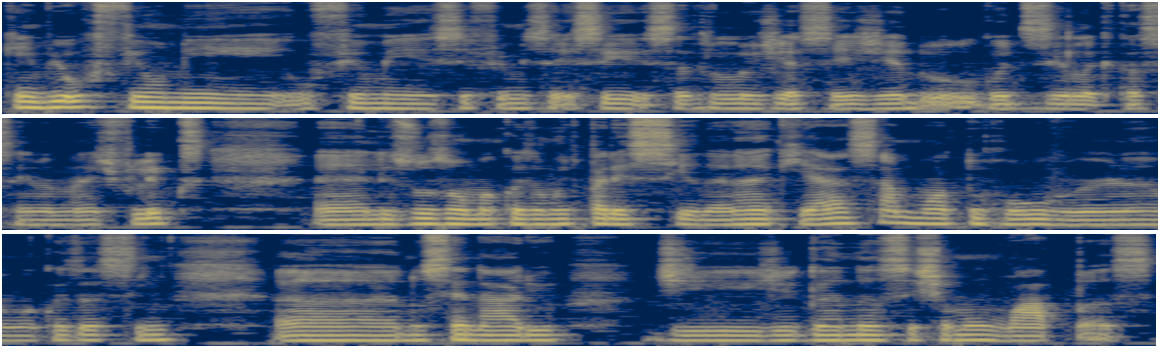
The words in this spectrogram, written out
Quem viu o filme, o filme, esse filme, esse, essa trilogia CG do Godzilla que tá saindo na Netflix, é, eles usam uma coisa muito parecida, né? Que é essa moto rover, né? Uma coisa assim. Uh, no cenário de, de Gundam se chamam Wapas.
